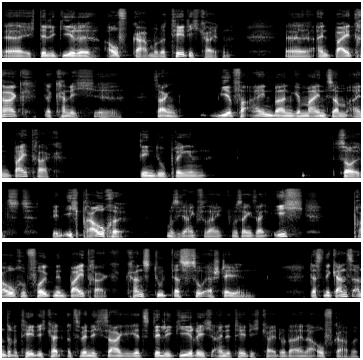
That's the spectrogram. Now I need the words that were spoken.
Äh, ich delegiere Aufgaben oder Tätigkeiten äh, ein Beitrag, da kann ich äh, sagen, wir vereinbaren gemeinsam einen Beitrag, den du bringen sollst, den ich brauche, muss ich eigentlich sagen. Ich muss eigentlich sagen, ich brauche folgenden Beitrag. Kannst du das so erstellen? Das ist eine ganz andere Tätigkeit, als wenn ich sage, jetzt delegiere ich eine Tätigkeit oder eine Aufgabe.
